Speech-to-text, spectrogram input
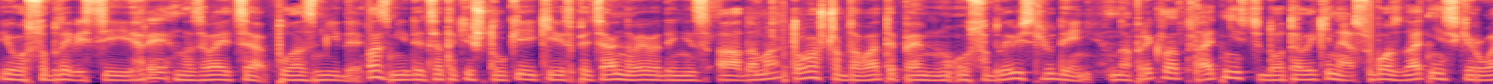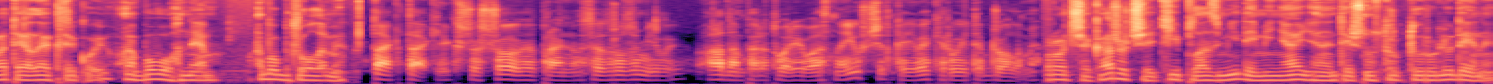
і особливість цієї гри називається плазміди. Плазміди це такі штуки, які спеціально виведені з Адама для того, щоб давати певну особливість людині, наприклад, здатність до телекінесу або здатність керувати електрикою, або вогнем, або бджолами. Так, так, якщо що, ви правильно все зрозуміли. Адам перетворює вас на Ющенка і ви керуєте бджолами. Коротше кажучи, ті плазміди міняють генетичну структуру людини,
